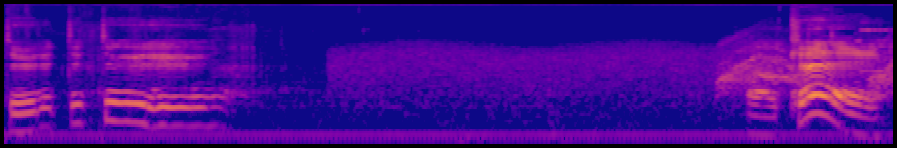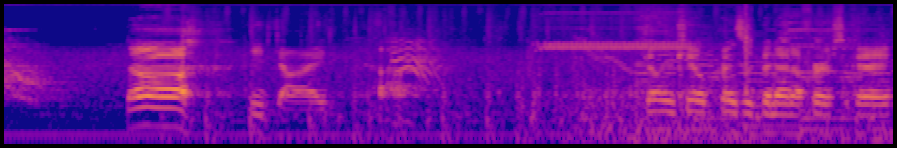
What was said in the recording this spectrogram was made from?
Do do do do do. Okay. Oh, he died. Go and kill Princess Banana first, okay?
